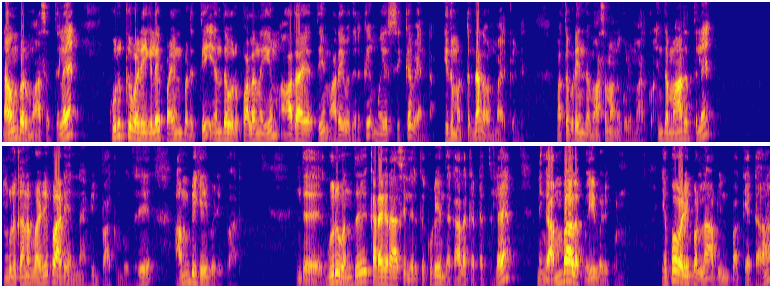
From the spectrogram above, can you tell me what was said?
நவம்பர் மாதத்தில் குறுக்கு வழிகளை பயன்படுத்தி எந்த ஒரு பலனையும் ஆதாயத்தையும் அடைவதற்கு முயற்சிக்க வேண்டாம். இது மட்டும்தான் கவனமாக இருக்க வேண்டியது. மற்றபடி இந்த மாதம் அனுகூலமாக இருக்கும். இந்த மாதத்தில் உங்களுக்கான வழிபாடு என்ன அப்படின்னு பார்க்கும்போது அம்பிகை வழிபாடு. இந்த குரு வந்து கடகராசியில் இருக்கக்கூடிய இந்த காலகட்டத்தில் நீங்கள் அம்பாலை போய் வழிபடணும். எப்போ வழிபடலாம் அப்படின்னு பா கேட்டால்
